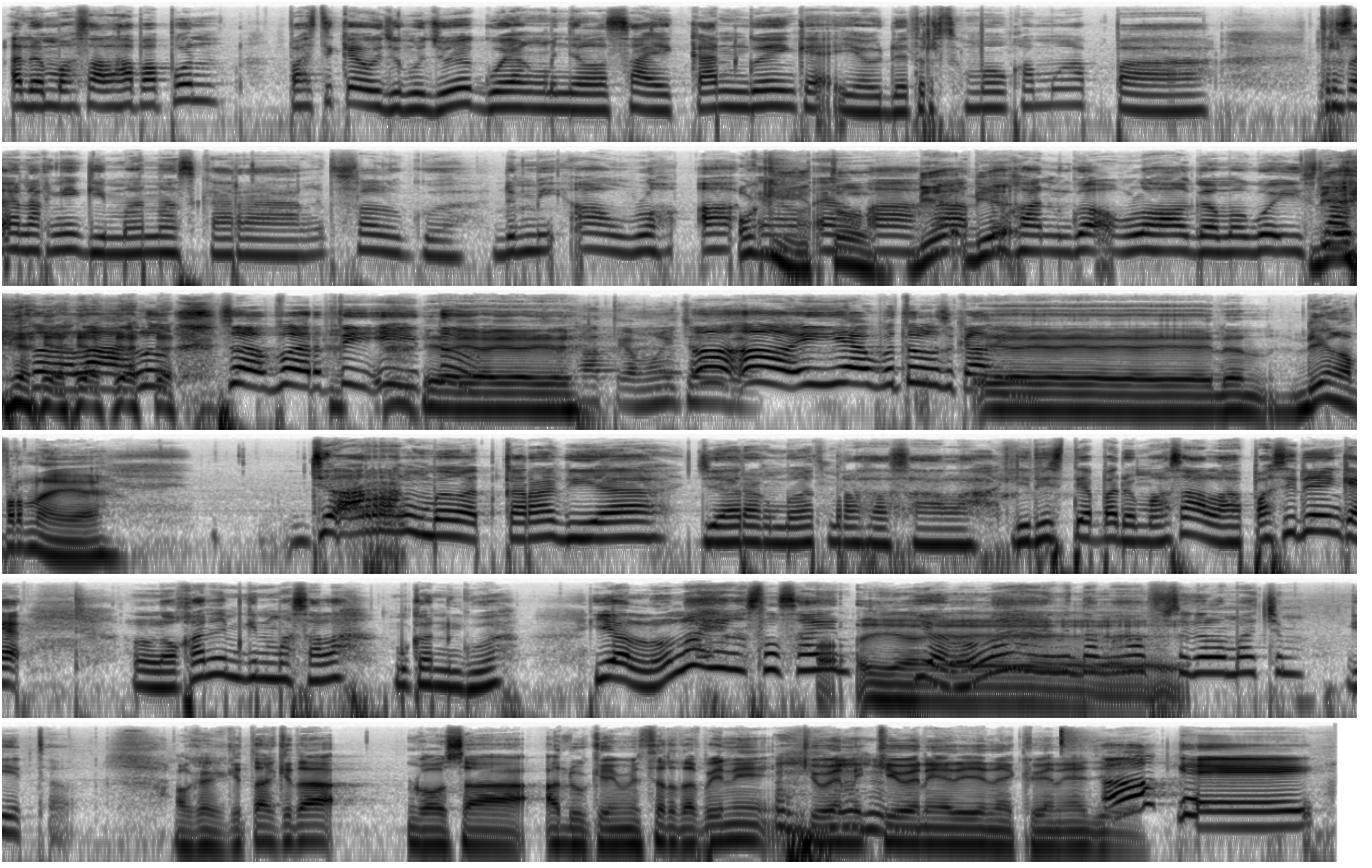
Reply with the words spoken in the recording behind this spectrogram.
ada masalah apa pun pasti kayak ujung-ujungnya gue yang menyelesaikan gue yang kayak ya udah terus mau kamu apa terus enaknya gimana sekarang itu selalu gue demi Allah A Oh L gitu. L A H, Dia- dia- Tuhan gue Allah agama gue Islam Dia- iya, iya, iya. selalu seperti itu Iya iya iya iya. Saat kamu itu ah, iya betul sekali Iya iya iya iya iya dan dia nggak pernah ya. Jarang banget karena dia jarang banget merasa salah. Jadi setiap ada masalah pasti dia yang kayak lo kan yang bikin masalah bukan gua. Ya lo lah yang selesain. Oh, iya, ya iya, lo lah iya, yang minta iya, maaf iya. segala macem gitu. Oke, kita kita nggak usah adu chemistry tapi ini Q&A Q&A aja Q&A aja. Oke.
